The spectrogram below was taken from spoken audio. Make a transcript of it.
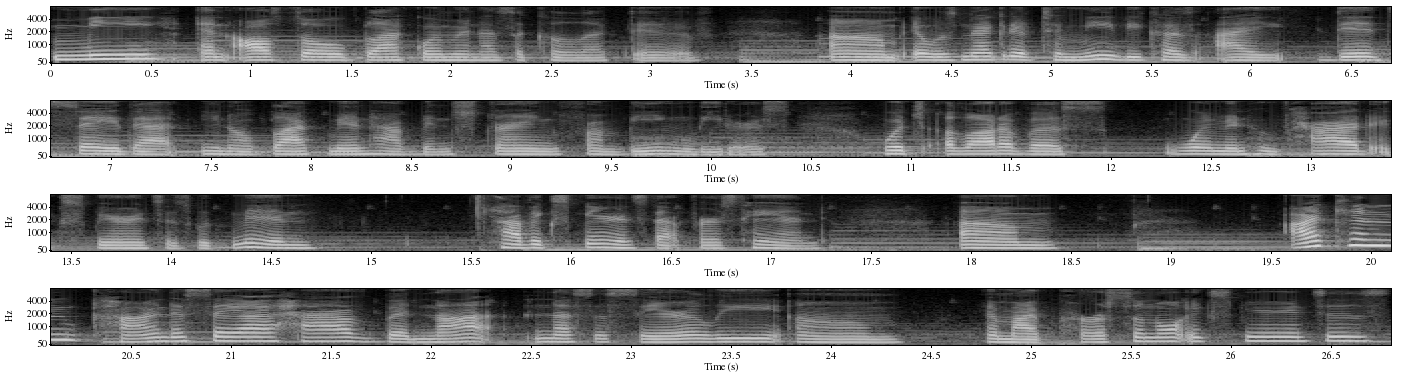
me and also black women as a collective um, it was negative to me because I did say that, you know, black men have been straying from being leaders, which a lot of us women who've had experiences with men have experienced that firsthand. Um, I can kind of say I have, but not necessarily um, in my personal experiences.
